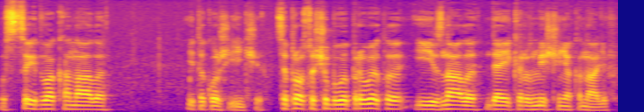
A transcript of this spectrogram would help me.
ось цих два канали і також інші. Це просто щоб ви привикли і знали деяке розміщення каналів.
